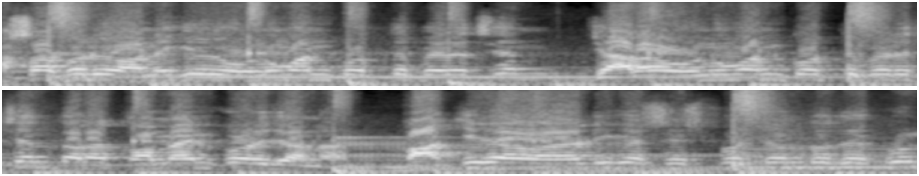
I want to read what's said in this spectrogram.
আশা করি অনেকেই অনুমান করতে পেরেছেন। যারা অনুমান করতে পেরেছেন, তারা কমেন্ট করে জানান। বাকিরা দাদাটিকে শেষ পর্যন্ত দেখুন।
